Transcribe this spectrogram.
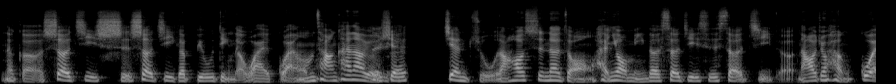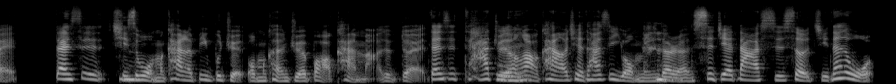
那个设计师设计一个 building 的外观。我们常常看到有一些建筑，然后是那种很有名的设计师设计的，然后就很贵。但是其实我们看了并不觉，我们可能觉得不好看嘛，对不对？但是他觉得很好看，而且他是有名的人，世界大师设计。但是我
